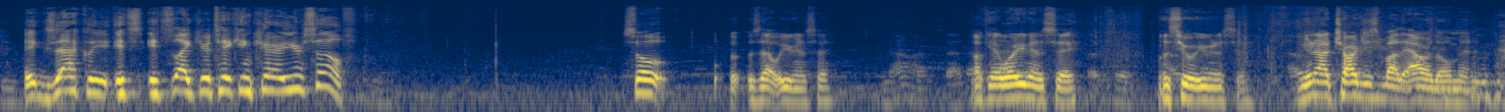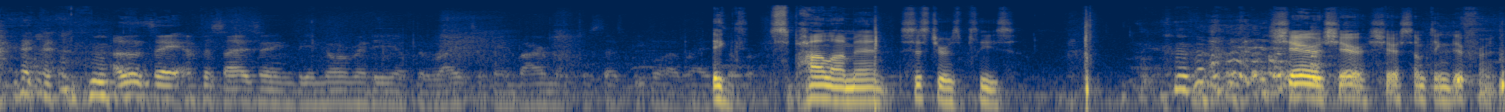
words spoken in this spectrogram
people. Exactly. It's it's like you're taking care of yourself. So, is that what you're gonna say? No. That's, okay, what are you gonna say? Let's hear what you're gonna say. You're not charging us by the hour, though, man. I was gonna say emphasizing the enormity of the rights of the environment, just as people have rights. Ex- Subhanallah, man. Sisters, please. share, share, share something different.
